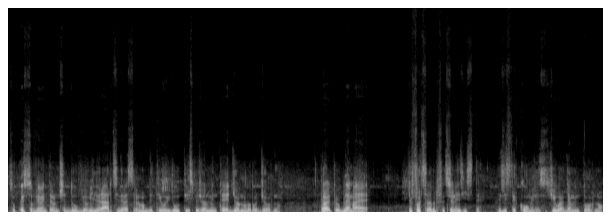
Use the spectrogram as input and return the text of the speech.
Su questo ovviamente non c'è dubbio, migliorarsi deve essere un obiettivo di tutti, specialmente giorno dopo giorno. Però il problema è che forse la perfezione esiste esiste come, cioè, se ci guardiamo intorno,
